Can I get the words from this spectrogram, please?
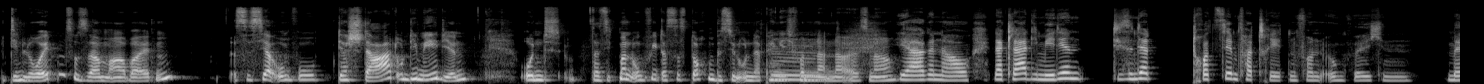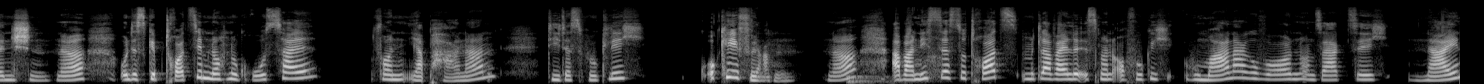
mit den Leuten zusammenarbeiten. Es ist ja irgendwo der Staat und die Medien. Und da sieht man irgendwie, dass es doch ein bisschen unabhängig hm. voneinander ist, ne? Ja, genau. Na klar, die Medien, die sind ja trotzdem vertreten von irgendwelchen Menschen, ne? Und es gibt trotzdem noch eine Großzahl von Japanern, die das wirklich okay finden. Ja. Ne? Aber nichtsdestotrotz, mittlerweile ist man auch wirklich humaner geworden und sagt sich, nein,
